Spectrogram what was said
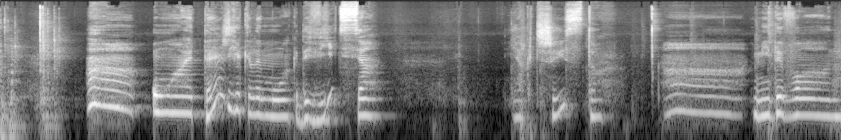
А, Ой, теж є килимок. Дивіться. Як чисто. А, мій диван.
